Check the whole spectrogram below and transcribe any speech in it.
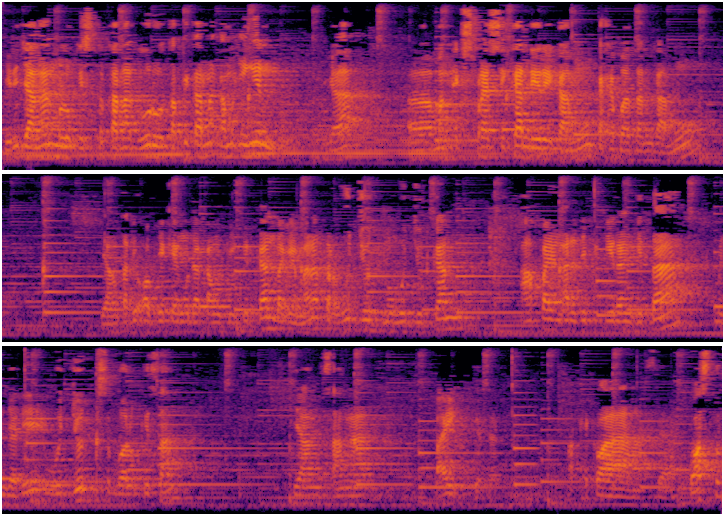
Jadi jangan melukis itu karena guru tapi karena kamu ingin ya uh, mengekspresikan diri kamu, kehebatan kamu, yang tadi objek yang udah kamu pikirkan bagaimana terwujud mewujudkan apa yang ada di pikiran kita menjadi wujud sebuah lukisan yang sangat baik gitu. Pakai kuas ya. Kuas tuh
